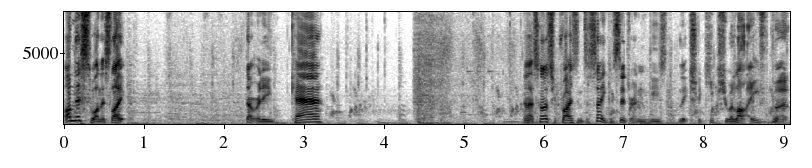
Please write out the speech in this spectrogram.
On this one it's like, don't really care. And that's kind of surprising to say considering he literally keeps you alive, but...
